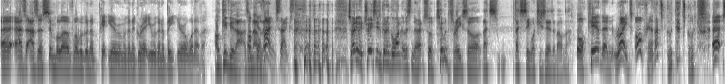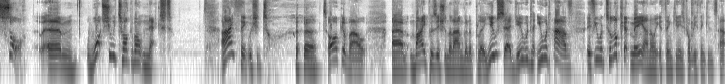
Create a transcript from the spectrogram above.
uh, as as a symbol of well, we're going to get you and we're going to grate you, we're going to beat you or whatever. I'll give you that as an Okay, lib. thanks, thanks, thanks. So anyway, Tracy's going to go on to listen to episode two and three. So let's let's see what she says about that. Okay, then. Right. Okay, that's good. That's good. Uh, so, um, what should we talk about next? I think we should talk. talk about um, my position that I'm going to play. You said you would you would have if you were to look at me. I know what you're thinking. He's probably thinking know,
